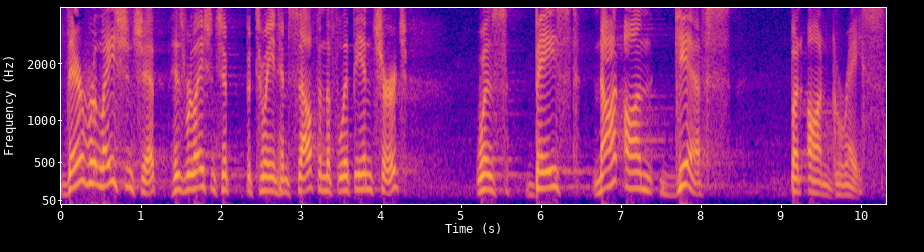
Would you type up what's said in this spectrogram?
their relationship, his relationship between himself and the Philippian church, was based not on gifts, but on grace.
